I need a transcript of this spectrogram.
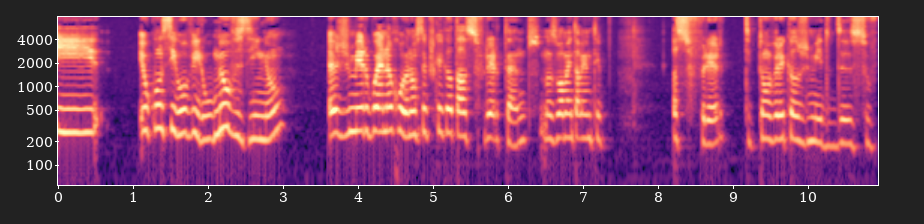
e eu consigo ouvir o meu vizinho a gemer bué na rua. Eu não sei porque é que ele está a sofrer tanto, mas o homem está mesmo, tipo, a sofrer. Tipo, estão a ver aquele gemido de, sof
